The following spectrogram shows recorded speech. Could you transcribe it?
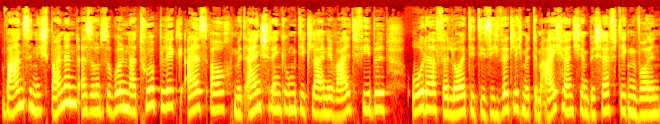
wahnsinnig spannend. Also sowohl Naturblick als auch mit Einschränkungen die kleine Waldfibel oder für Leute, die sich wirklich mit dem Eichhörnchen beschäftigen wollen.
